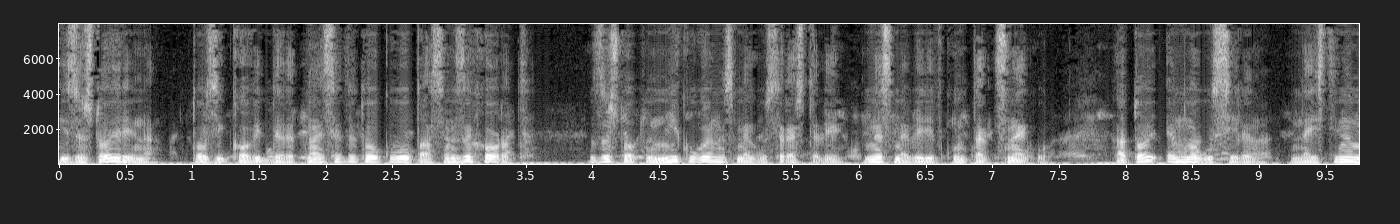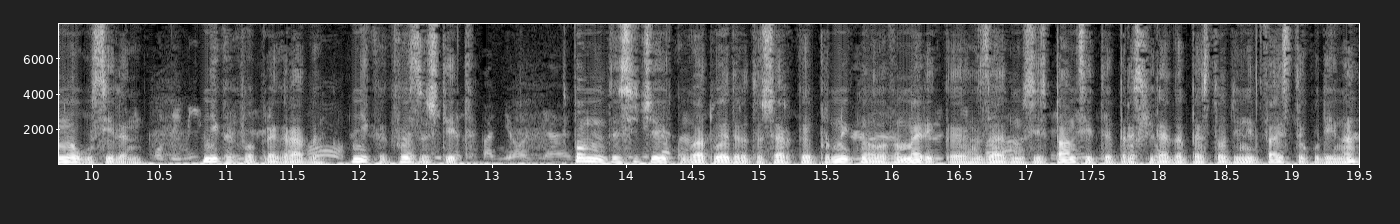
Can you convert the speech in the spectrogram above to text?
И защо, Ирина, този COVID-19 е толкова опасен за хората? Защото никога не сме го срещали, не сме били в контакт с него. А той е много силен, наистина много силен. Никаква преграда, никаква защита. Спомняте си, че когато едрата шарка е проникнала в Америка заедно с испанците през 1520 година,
